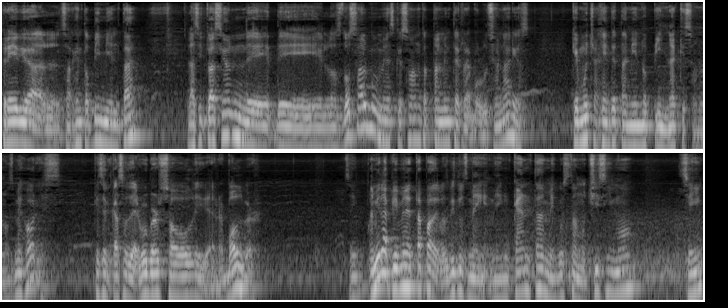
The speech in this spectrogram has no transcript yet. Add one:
previo al Sargento Pimienta, la situación de, de los dos álbumes que son totalmente revolucionarios, que mucha gente también opina que son los mejores, que es el caso de Rubber Soul y de Revolver. ¿sí? A mí la primera etapa de los Beatles me, me encanta, me gusta muchísimo, ¿sí?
